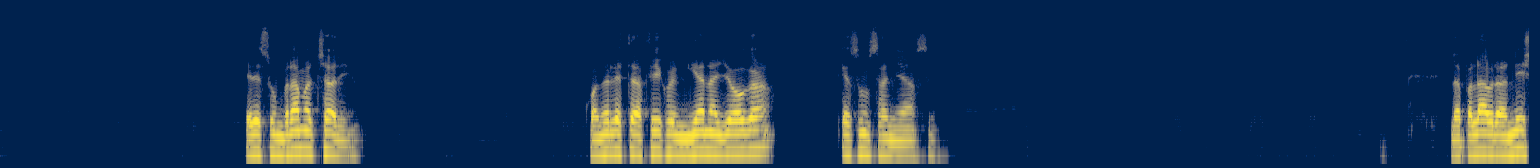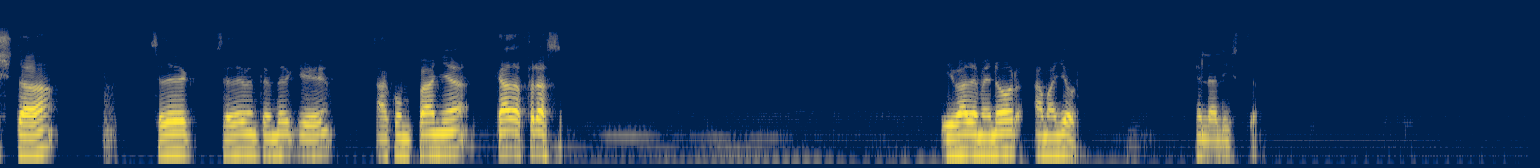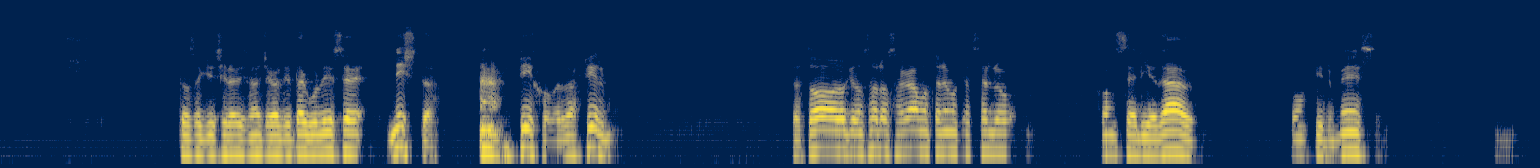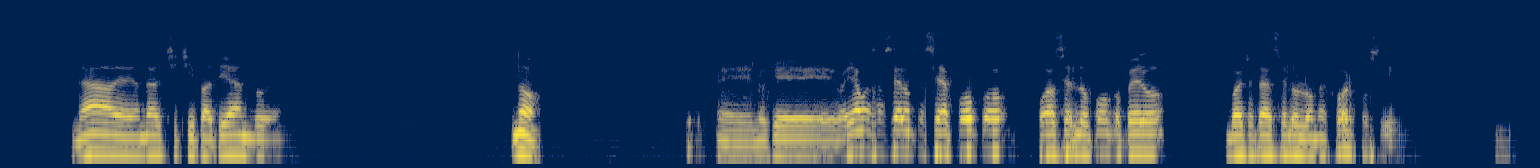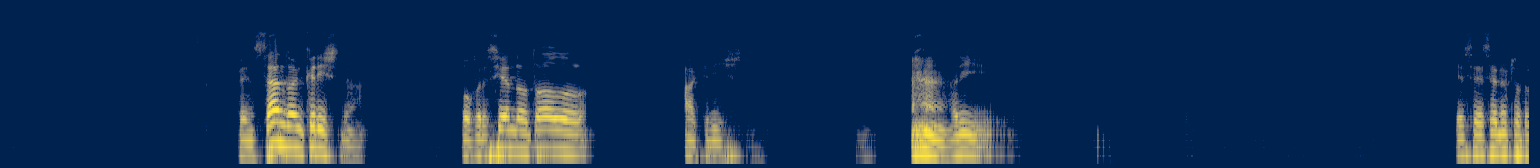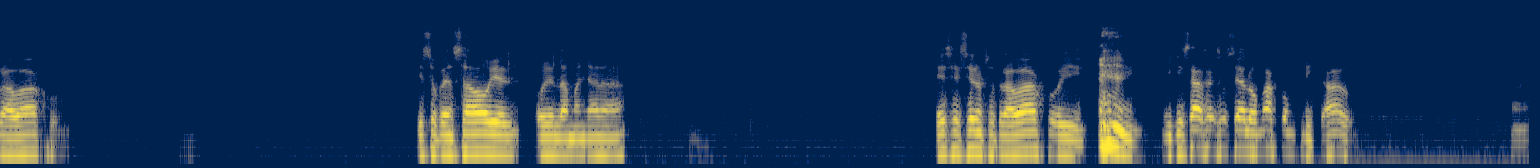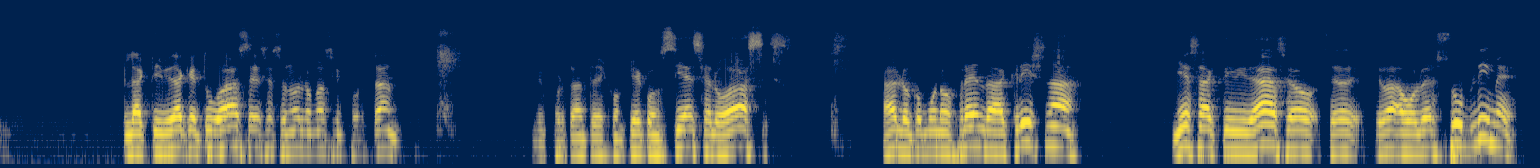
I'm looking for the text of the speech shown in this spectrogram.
eres un brahmachari. Cuando él está fijo en jnana yoga, es un sannyasi. La palabra nishta se debe, se debe entender que acompaña cada frase y va de menor a mayor en la lista. Entonces aquí si la visión de dice nishta, fijo, ¿verdad? Firme. Entonces todo lo que nosotros hagamos tenemos que hacerlo con seriedad, con firmeza. Nada de andar chichipateando. No. Eh, lo que vayamos a hacer, aunque sea poco, puedo hacerlo poco, pero voy a tratar de hacerlo lo mejor posible. pensando en Krishna, ofreciendo todo a Krishna. Ese, ese es nuestro trabajo. Eso pensaba hoy, en la mañana. Ese es nuestro trabajo y, y quizás eso sea lo más complicado. Ah. La actividad que tú haces, eso no es lo más importante. Lo importante es con qué conciencia lo haces. Hazlo como una ofrenda a Krishna y esa actividad se, va a volver sublime.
